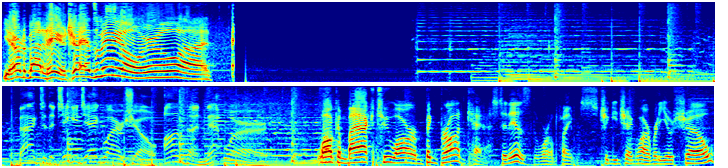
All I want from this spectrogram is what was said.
you heard about it here. Transmedia Worldwide. Back to the Jiggy Jaguar Show on the network. Welcome back to our big broadcast. It is the world famous Jiggy Jaguar radio show.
